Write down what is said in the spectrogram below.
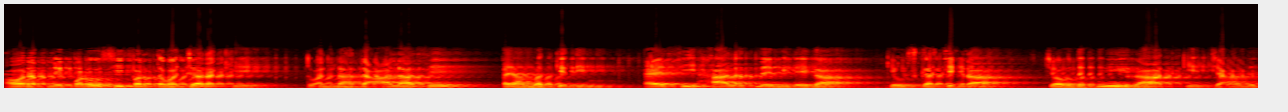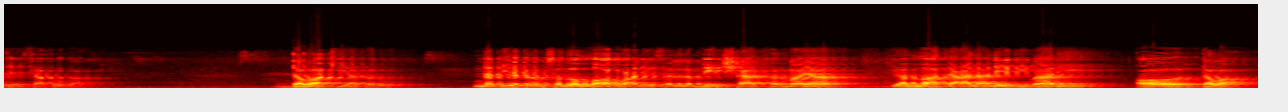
اور اپنے پڑوسی پر توجہ رکھے، تو اللہ تعالی سے قیامت کے دن ایسی حالت میں ملے گا کہ اس کا چہرہ چودہویں رات کے چاند جیسا ہوگا۔ دوا کیا کرو۔ نبی اکرم صلی اللہ علیہ وسلم نے ارشاد فرمایا کہ اللہ تعالی نے بیماری اور دوا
